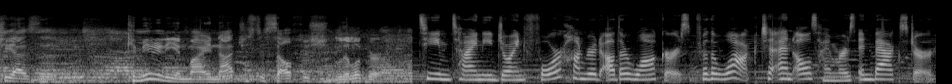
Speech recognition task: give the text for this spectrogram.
She has the community in mind, not just a selfish little girl. Team Tiny joined 400 other walkers for the walk to end Alzheimer's in Baxter.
